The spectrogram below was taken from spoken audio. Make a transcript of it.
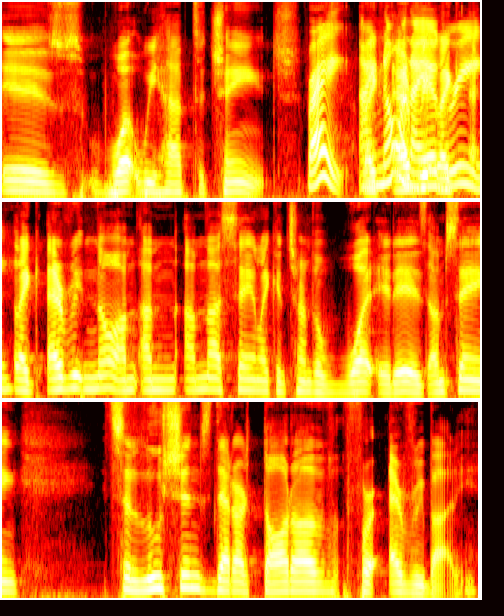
is what we have to change. right i Like know and i every- like- agree Like, every no, I'm I'm I'm not saying like in terms of what it is. I'm saying solutions that are thought of for everybody.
